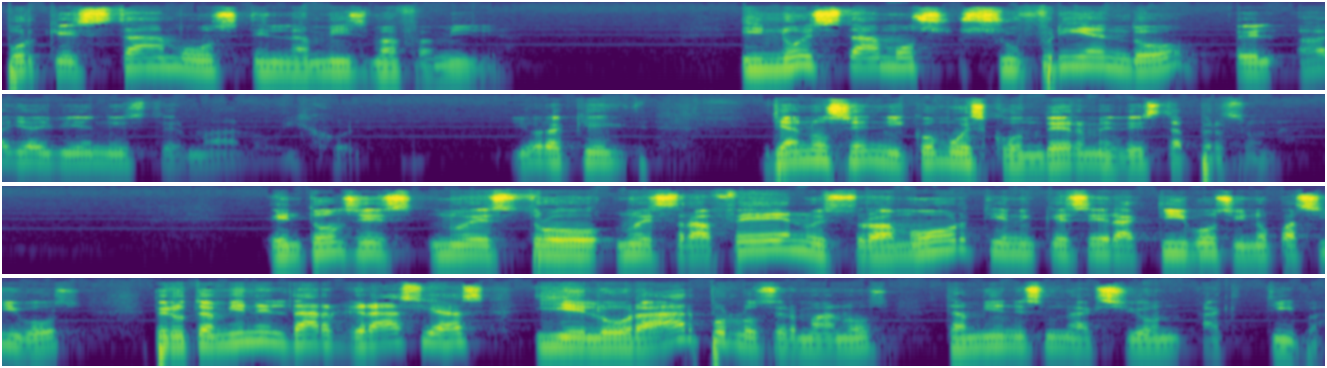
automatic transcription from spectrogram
porque estamos en la misma familia y no estamos sufriendo el, ay, ahí viene este hermano, híjole. Y ahora que ya no sé ni cómo esconderme de esta persona. Entonces, nuestro, nuestra fe, nuestro amor tienen que ser activos y no pasivos, pero también el dar gracias y el orar por los hermanos también es una acción activa.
